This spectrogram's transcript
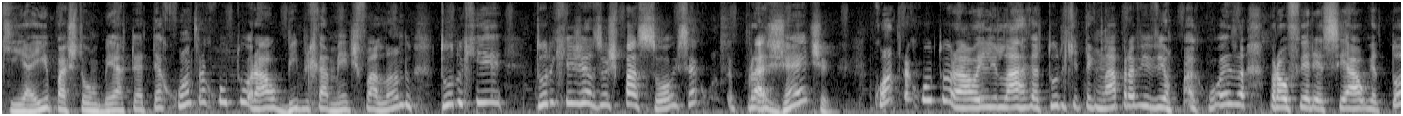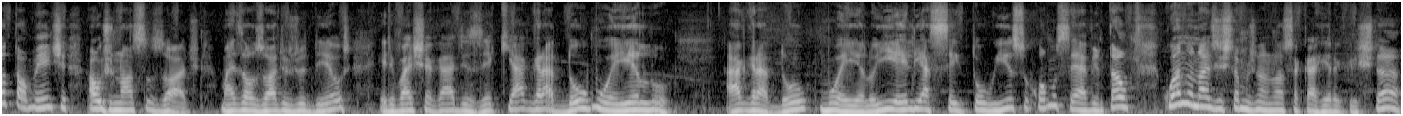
que aí, pastor Humberto, é até contracultural, biblicamente falando, tudo que, tudo que Jesus passou. Isso é para gente contracultural. Ele larga tudo que tem lá para viver uma coisa, para oferecer algo totalmente aos nossos olhos. Mas aos olhos de Deus, ele vai chegar a dizer que agradou Moelo agradou Moelo e ele aceitou isso como serve. Então, quando nós estamos na nossa carreira cristã,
